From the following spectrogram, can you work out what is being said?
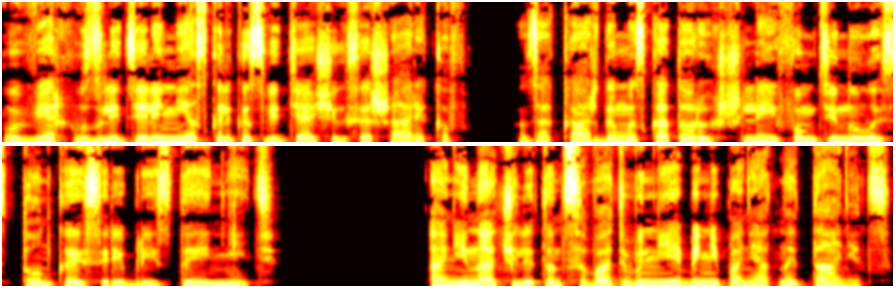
вверх взлетели несколько светящихся шариков, за каждым из которых шлейфом тянулась тонкая серебристая нить. Они начали танцевать в небе непонятный танец,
